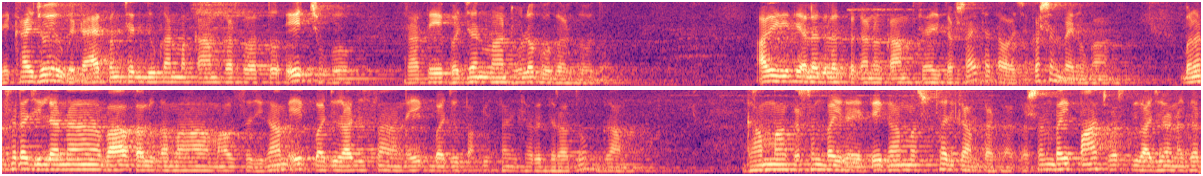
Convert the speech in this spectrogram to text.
રેખાએ જોયું કે ટાયર પંક્ચરની દુકાનમાં કામ કરતો હતો એ જ છોકરો રાતે ભજનમાં ઢોલક વગાડતો હતો. આવી રીતે અલગ અલગ પ્રકારનું કામ શહેરી કક્ષાએ થતા હોય છે. કરશનભાઈનું કામ. બનાસકાંઠા જિલ્લાના વાવ તાલુકામાં માવસરી ગામ, એક બાજુ રાજસ્થાન અને એક બાજુ પાકિસ્તાની સરહદ ધરાવતું ગામ. ગામમાં કરશનભાઈ રહે, તે ગામમાં સુથારી કામ કરતા. કરશનભાઈ પાંચ વર્ષથી બાજુના નગર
